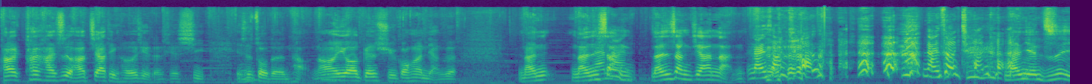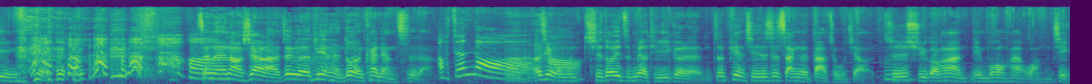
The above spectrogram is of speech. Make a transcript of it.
他他还是有他家庭和解的一些戏，也是做得很好，嗯、然后又要跟徐光汉两个难难上难上加难，难上加难，难上加难，难言之隐，真的很好笑啦。这个片很多人看两次了哦，真的哦。嗯，而且我们其实都一直没有提一个人，这片其实是三个大主角，其实徐光汉、林柏宏还有王净。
